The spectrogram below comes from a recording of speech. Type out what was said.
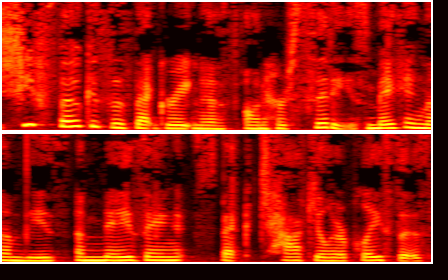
she focuses that greatness on her cities, making them these amazing, spectacular places.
